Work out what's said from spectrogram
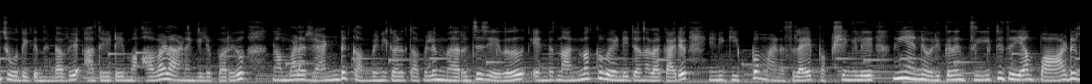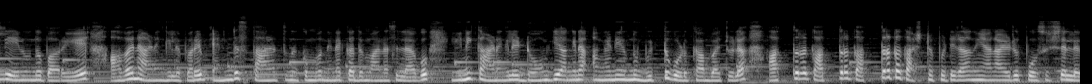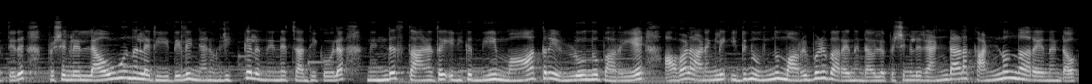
അവർ അതേ ടൈം അവളാണെങ്കിൽ പറയൂ നമ്മളെ രണ്ട് കമ്പനികൾ തമ്മിൽ മെർജ് ചെയ്തത് എന്റെ നന്മക്ക് വേണ്ടിയിട്ടെന്നുള്ള കാര്യം എനിക്കിപ്പം മനസ്സിലായി. പക്ഷേങ്കിൽ നീ എന്നെ ഒരിക്കലും ചീറ്റ് ചെയ്യാൻ പാടില്ലേനു എന്ന് പറയേ. അവനാണെങ്കിൽ പറയും എന്റെ സ്ഥാനത്ത് നിൽക്കുമ്പോൾ നിനക്കത് മനസ്സിലാകും. എനിക്കാണെങ്കിൽ ഡോങ്കി അങ്ങനെ അങ്ങനെയൊന്നും വിട്ടുകൊടുക്കാൻ പറ്റില്ല അത്രയ്ക്ക് അത്രയ്ക്ക് അത്രയ്ക്ക് കഷ്ടപ്പെട്ടിട്ടാണ് ഞാൻ ആ ഒരു പൊസിഷനിലെത്തിയത് പക്ഷേങ്കിൽ ലവ് എന്നുള്ള രീതിയിൽ ഞാൻ ഒരിക്കലും നിന്നെ ചതിക്കൂല. നിന്റെ സ്ഥാനത്ത് എനിക്ക് നീ മാത്രമേ ഉള്ളൂ എന്ന് പറയേ. അവളാണെങ്കിൽ ഇതിനൊന്നും മറുപടി പറയുന്നുണ്ടാവില്ല. പക്ഷേങ്കിൽ രണ്ടാളെ കണ്ണൊന്നും അറിയുന്നുണ്ടാവും.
